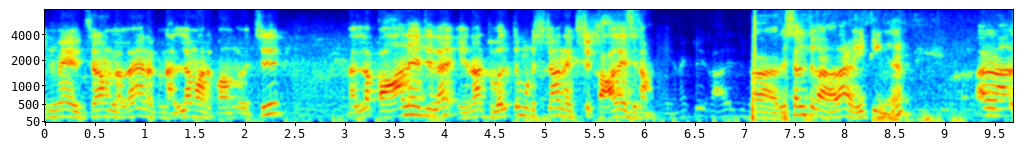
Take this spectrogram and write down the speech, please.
இனிமேல் எக்ஸாம்லலாம் எனக்கு நல்ல மார்க் வாங்க வச்சு நல்ல காலேஜில் ஏன்னா டுவெல்த்து முடிச்சுட்டா நெக்ஸ்ட் காலேஜ் தான். எனக்கு காலேஜ் ரிசல்ட்டுக்காக தான் வெயிட்டிங்கு அதனால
